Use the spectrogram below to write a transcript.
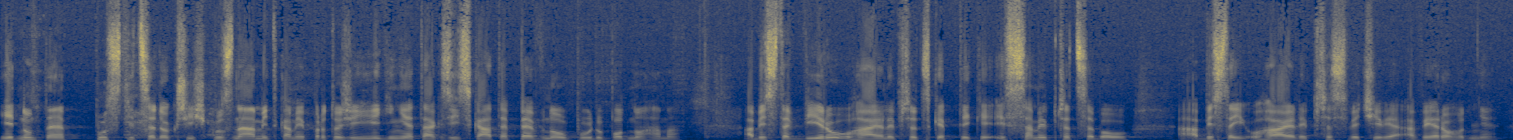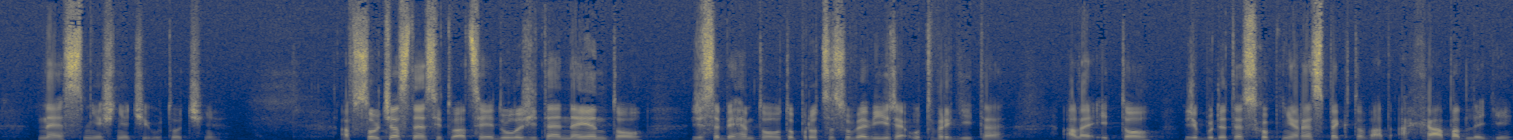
Je nutné pustit se do křížku s námitkami, protože jedině tak získáte pevnou půdu pod nohama. Abyste víru uhájili před skeptiky i sami před sebou a abyste ji uhájili přesvědčivě a věrohodně, ne směšně či útočně. A v současné situaci je důležité nejen to, že se během tohoto procesu ve víře utvrdíte, ale i to, že budete schopni respektovat a chápat lidi,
